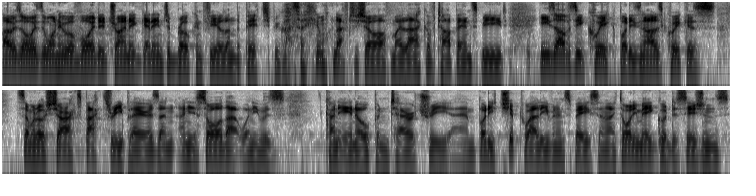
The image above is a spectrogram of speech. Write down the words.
I was always the one who avoided trying to get into broken field on the pitch because I didn't want to have to show off my lack of top end speed. He's obviously quick, but he's not as quick as some of those Sharks back three players, and, and you saw that when he was kind of in open territory. Um, but he chipped well even in space, and I thought he made good decisions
